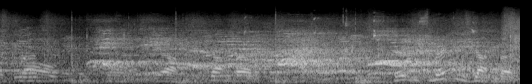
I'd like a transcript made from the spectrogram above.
yeah, he's gotten better. Peyton Smickey's gotten better.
